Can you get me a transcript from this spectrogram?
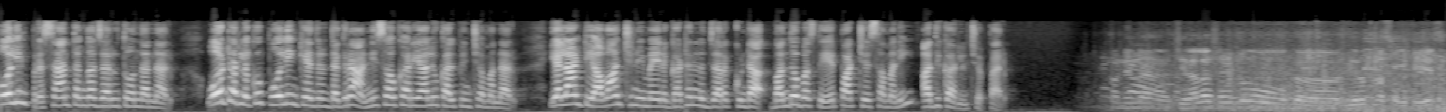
పోలింగ్ ప్రశాంతంగా జరుగుతోందన్నారు. ఓటర్లకు పోలింగ్ కేంద్రం దగ్గర అన్ని సౌకర్యాలు కల్పించామన్నారు. ఎలాంటి అవాంఛనీయమైన ఘటనలు జరగకుండా బందోబస్తు ఏర్పాటు చేశామని అధికారులు చెప్పారు. నిన్న చీరాల సైడ్లో ఒక ప్లస్ ఒకటి వేసి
